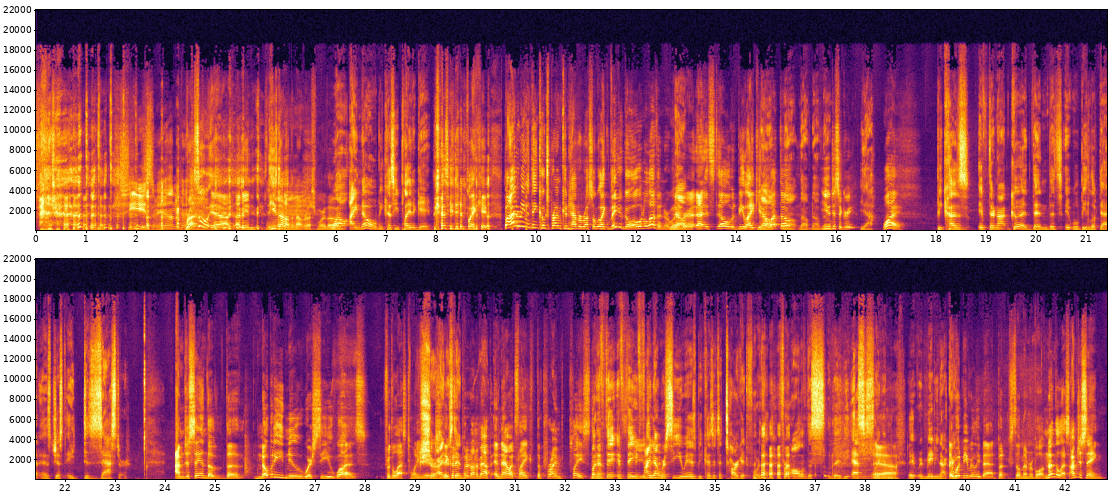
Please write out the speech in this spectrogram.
Jeez, man. Russell, yeah. I mean, he's not on the Mount Rushmore though. Well, I know because he played a game. because he did play a game. But I don't even think Coach Prime can have a Russell. Like they could go 0 and 11 or whatever. And uh, it still would be like, you know what though? No, no, no, no. You disagree? Yeah. Why? Because if they're not good, then this it will be looked at as just a disaster. I'm just saying the the nobody knew where CU was for the last 20 years. Sure, I they couldn't put it on a map, and now it's like the prime place. But Yeah. if they if me they using find out where CU is because it's a target for the for all of the s- the, the S slinging, Yeah. it would maybe not. It would be really bad, but still memorable. Nonetheless, I'm just saying.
